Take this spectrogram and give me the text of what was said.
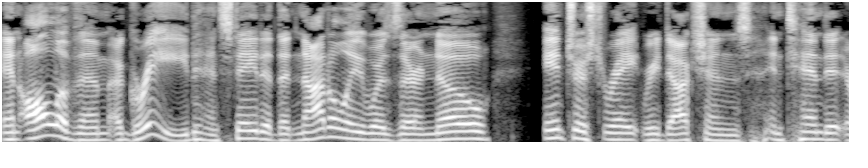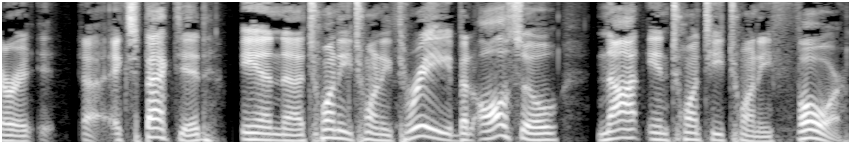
And all of them agreed and stated that not only was there no interest rate reductions intended or uh, expected in uh, 2023, but also not in 2024.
